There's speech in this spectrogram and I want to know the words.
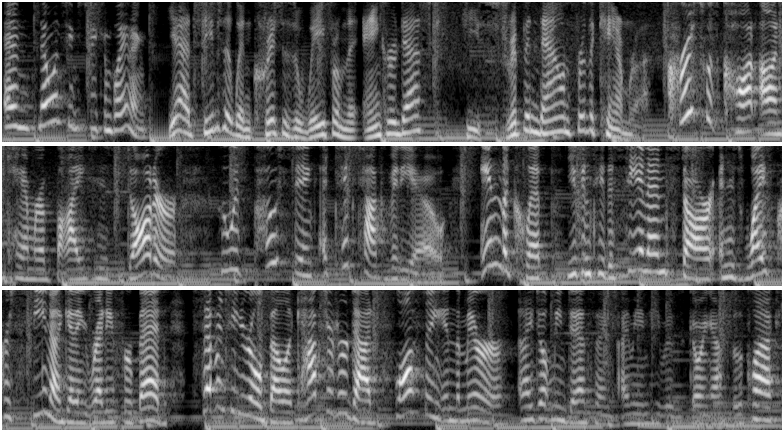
and no one seems to be complaining. Yeah, it seems that when Chris is away from the anchor desk, he's stripping down for the camera. Chris was caught on camera by his daughter, who was posting a TikTok video. In the clip, you can see the CNN star and his wife Christina getting ready for bed. 17 year old Bella captured her dad flossing in the mirror. And I don't mean dancing, I mean he was going after the plaque.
